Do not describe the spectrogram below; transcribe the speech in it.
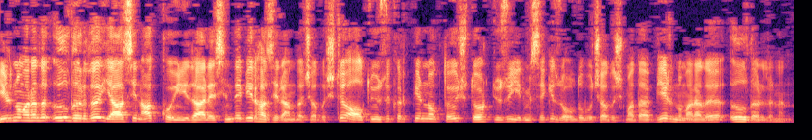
Bir numaralı Ildırlı Yasin Akkoyun idaresinde 1 Haziran'da çalıştı. 641.3, 400'ü 28 oldu bu çalışmada bir numaralı Ildırlı'nın.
